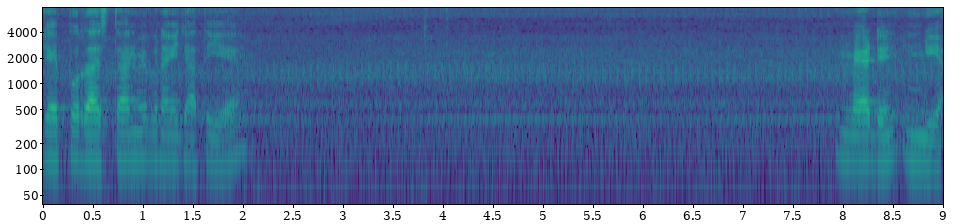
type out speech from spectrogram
Jaipur, Rajasthan में बनाई जाती है। Made in India.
